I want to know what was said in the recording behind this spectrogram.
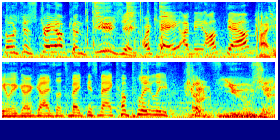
So it's just straight up confusion. Okay, I mean, I'm down. All right, here we go, guys. Let's make this man completely confusion.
